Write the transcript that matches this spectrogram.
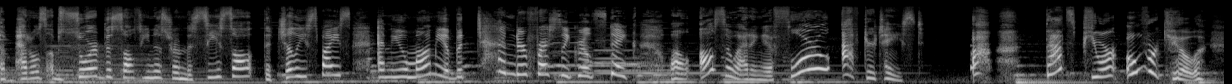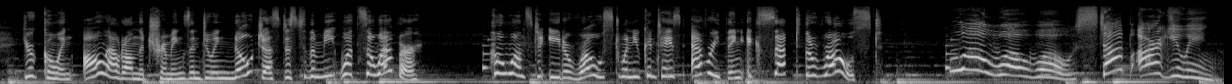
The petals absorb the saltiness from the sea salt, the chili spice, and the umami of the tender, freshly grilled steak, while also adding a floral aftertaste. Ah, that's pure overkill. You're going all out on the trimmings and doing no justice to the meat whatsoever. Who wants to eat a roast when you can taste everything except the roast? Whoa, whoa, whoa! Stop arguing!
